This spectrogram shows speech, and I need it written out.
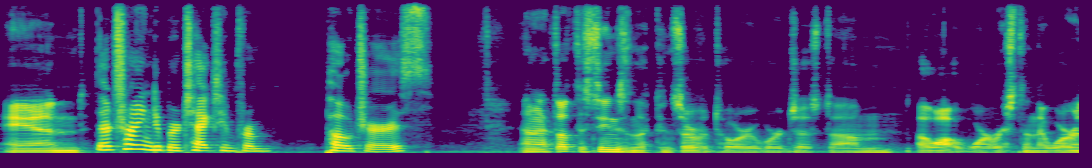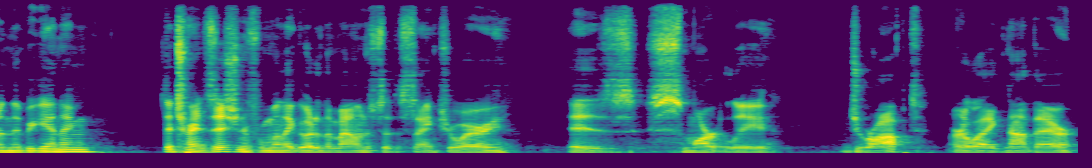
And They're trying to protect him from poachers. And I thought the scenes in the conservatory were just um, a lot worse than they were in the beginning. The transition from when they go to the mountains to the sanctuary is smartly dropped or like not there.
